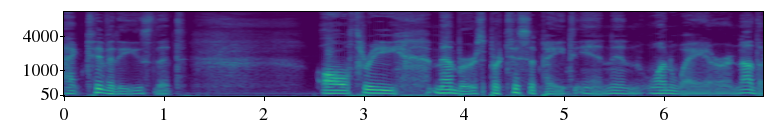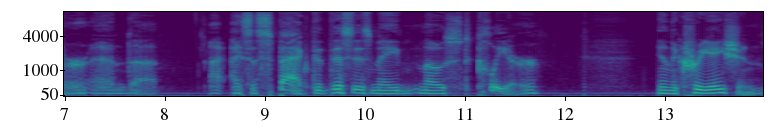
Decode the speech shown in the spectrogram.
activities that all three members participate in in one way or another, and uh, I, I suspect that this is made most clear in the creation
